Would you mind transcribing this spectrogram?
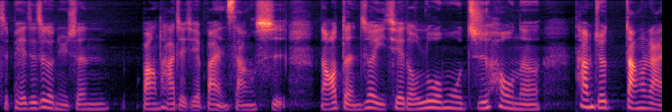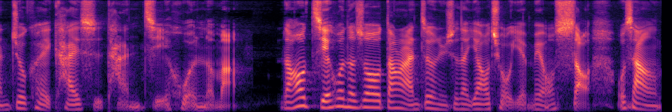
只陪着这个女生，帮她姐姐办丧事。然后等这一切都落幕之后呢，他们就当然就可以开始谈结婚了嘛。然后结婚的时候，当然这个女生的要求也没有少。我想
